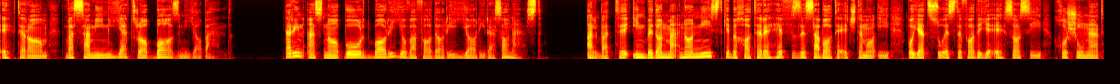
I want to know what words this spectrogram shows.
احترام و صمیمیت را باز می یابند. در این اسنا بردباری و وفاداری یاری رسان است. البته این بدان معنا نیست که به خاطر حفظ ثبات اجتماعی باید سوء استفاده احساسی، خشونت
